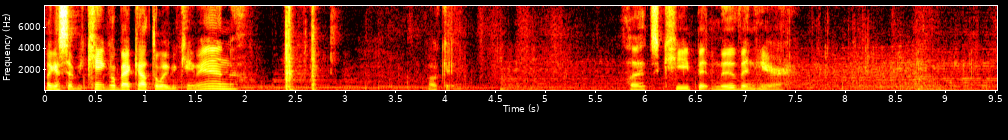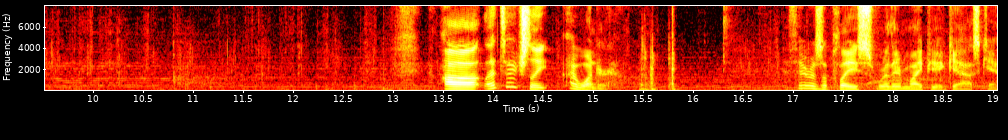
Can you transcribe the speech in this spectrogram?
Like I said, we can't go back out the way we came in. Okay. Let's keep it moving here. Uh, let's actually, I wonder. There was a place where there might be a gas can.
